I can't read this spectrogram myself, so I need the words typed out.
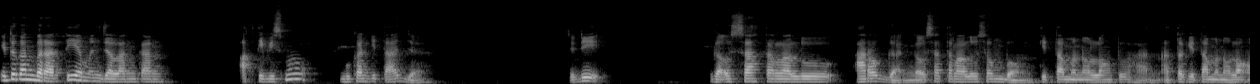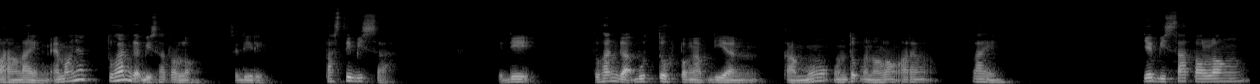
Itu kan berarti yang menjalankan aktivisme bukan kita aja. Jadi nggak usah terlalu arogan, nggak usah terlalu sombong. Kita menolong Tuhan atau kita menolong orang lain. Emangnya Tuhan nggak bisa tolong sendiri? Pasti bisa. Jadi Tuhan nggak butuh pengabdian kamu untuk menolong orang lain. Dia bisa tolong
